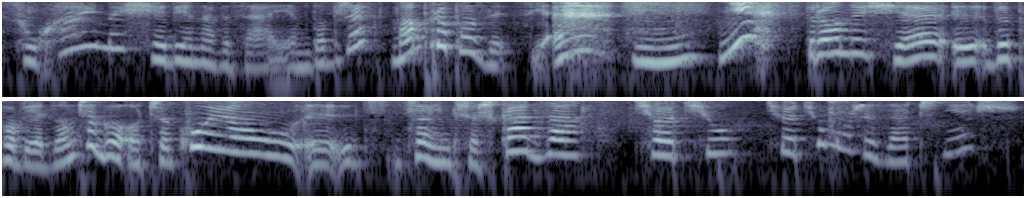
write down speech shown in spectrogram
Słuchajmy siebie nawzajem, dobrze? Mam propozycję. Niech strony się y, wypowiedzą, czego oczekują, y, co im przeszkadza. Ciociu, ciociu, może zaczniesz?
